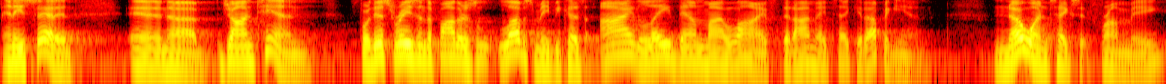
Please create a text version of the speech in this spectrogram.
And he said in, in uh, John 10, for this reason, the Father loves me, because I laid down my life that I may take it up again. No one takes it from me,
